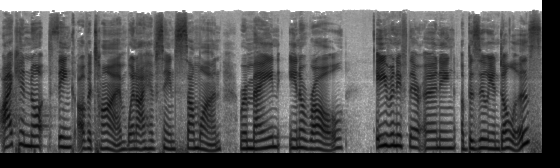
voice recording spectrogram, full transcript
I cannot think of a time when I have seen someone remain in a role even if they're earning a bazillion dollars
